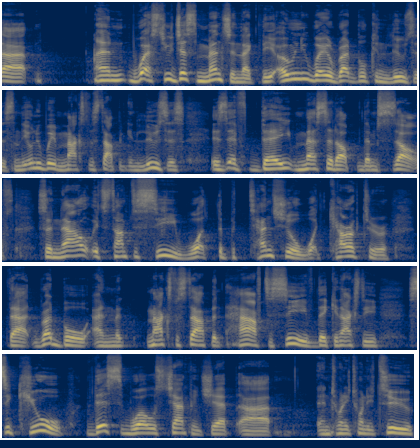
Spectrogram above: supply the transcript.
Uh, and Wes, you just mentioned like the only way Red Bull can lose this and the only way Max Verstappen can lose this is if they mess it up themselves. So now it's time to see what the potential, what character that Red Bull and Max Verstappen have to see if they can actually secure this World's Championship uh, in 2022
